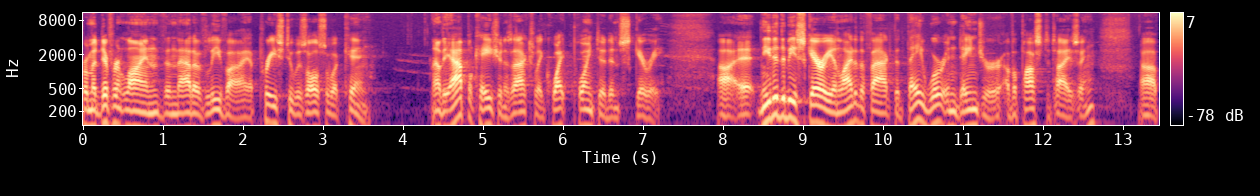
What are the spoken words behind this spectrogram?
from a different line than that of Levi, a priest who was also a king. Now, the application is actually quite pointed and scary. Uh, it needed to be scary in light of the fact that they were in danger of apostatizing uh,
